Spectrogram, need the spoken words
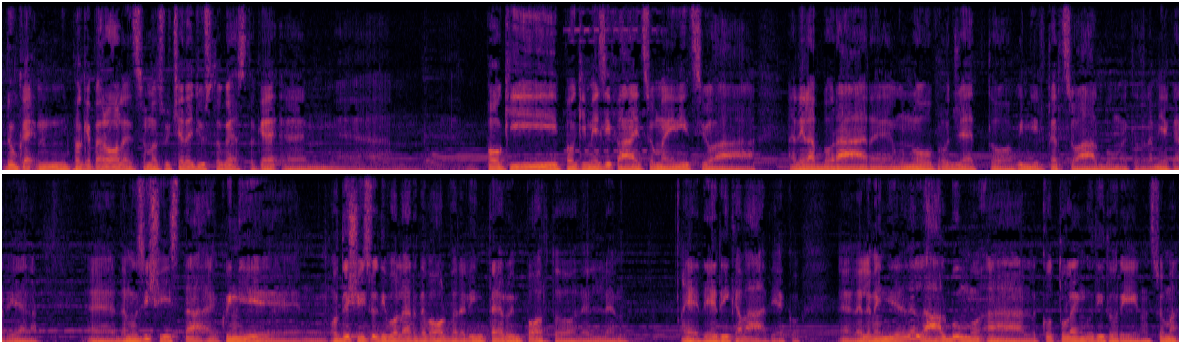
Dunque, in poche parole, insomma, succede giusto questo, che ehm, ehm, pochi, pochi mesi fa, insomma, inizio a- ad elaborare un nuovo progetto, quindi il terzo album ecco, della mia carriera eh, da musicista, e quindi ehm, ho deciso di voler devolvere l'intero importo del, eh, dei ricavati, ecco, eh, delle vendite dell'album al Cottolengo di Torino. Insomma,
